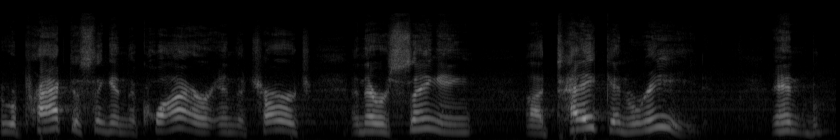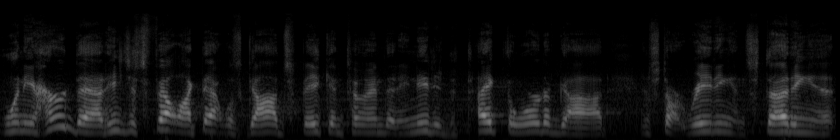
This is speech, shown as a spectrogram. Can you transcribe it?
who were practicing in the choir in the church, and they were singing, uh, Take and Read. And when he heard that, he just felt like that was God speaking to him, that he needed to take the Word of God and start reading and studying it.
